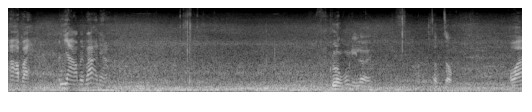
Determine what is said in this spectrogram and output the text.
อะเอาไป มันยาวไปปะเนี่ย ลงพรุ่งนี้เลยจบจบเพราะว่า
